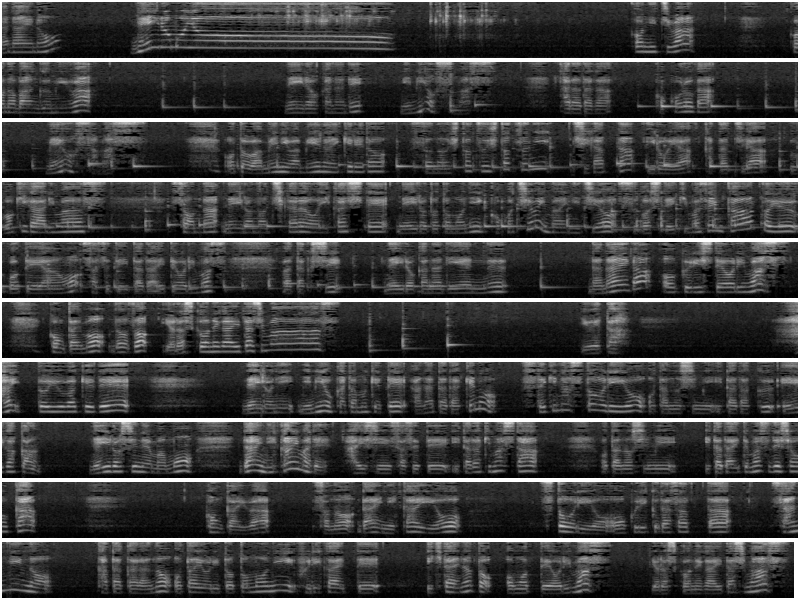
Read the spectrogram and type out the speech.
七重の音色模様。こんにちは。この番組は。音色を奏で耳を澄ます。体が心が。目を覚ます。音は目には見えないけれどその一つ一つに違った色や形や動きがあります。そんな音色の力を生かして音色とともに心地よい毎日を過ごしていきませんか？というご提案をさせていただいております。私音色カナディエンヌ七重がお送りしております。今回もどうぞよろしくお願いいたします。言えた。はい。というわけで音色に耳を傾けてあなただけの素敵なストーリーをお楽しみいただく映画館。音色シネマも第2回まで配信させていただきました。お楽しみいただいてますでしょうか？今回はその第2回をストーリーをお送りくださった3人の方からのお便りとともに振り返っていきたいなと思っております。よろしくお願いいたします。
